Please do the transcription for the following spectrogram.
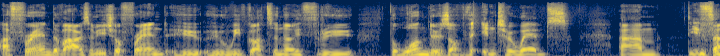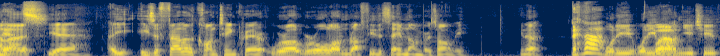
a friend of ours, a mutual friend who who we've got to know through the wonders of the interwebs. Um, The internet yeah, He- he's a fellow content creator. We're all we're all on roughly the same numbers, aren't we? You know, what do you what do you Well- want on YouTube?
